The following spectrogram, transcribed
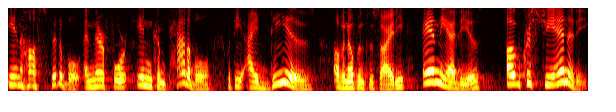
inhospitable and therefore incompatible with the ideas of an open society and the ideas of Christianity,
